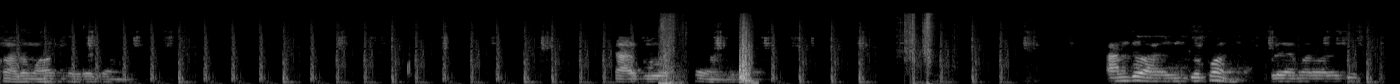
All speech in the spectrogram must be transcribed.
Ah, don't worry, they're going. Dark blue. આમ તો ઇન્કો કોણ પ્લેયર અમારો વાળો છે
